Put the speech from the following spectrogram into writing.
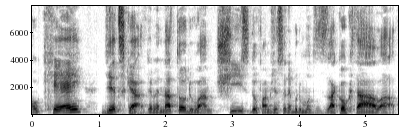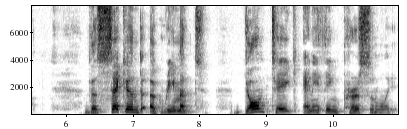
Okay? Děcka, jdeme na to, jdu vám číst, doufám, že se nebudu moc zakoktávat. The second agreement. Don't take anything personally.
